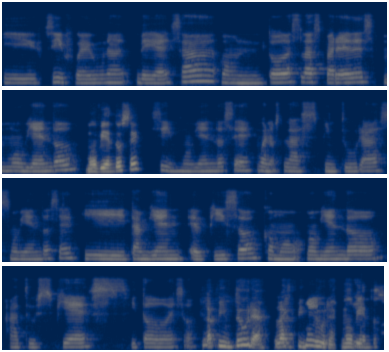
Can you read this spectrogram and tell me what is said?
Y sí, fue una belleza con todas las paredes moviendo. ¿Moviéndose? Sí, moviéndose. Bueno, las pinturas moviéndose y también el piso como moviendo a tus pies y todo eso. La pintura, las pinturas. Moviéndose.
